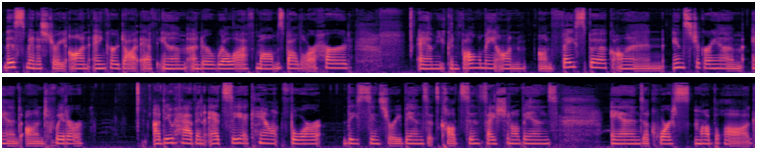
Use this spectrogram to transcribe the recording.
this ministry on anchor.fm under Real Life Moms by Laura Hurd. Um, you can follow me on, on Facebook, on Instagram, and on Twitter. I do have an Etsy account for these sensory bins. It's called Sensational Bins. And of course, my blog.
